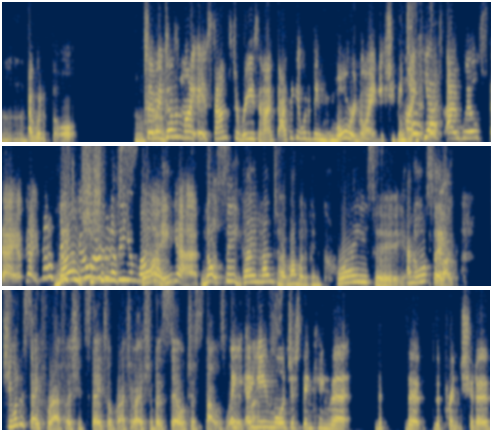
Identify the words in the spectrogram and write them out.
Mm, I would have thought. Mm, so it doesn't like it stands to reason. I I think it would have been more annoying if she'd been like, "Yes, I will stay." I'd be like, "No, No, bitch, she shouldn't have see your mum." stayed. Yeah, not seeing going home to her mum would have been crazy and also So- like she wouldn't stay forever she'd stay till graduation but still just that was are, weird are no. you more just thinking that the the the prince should have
